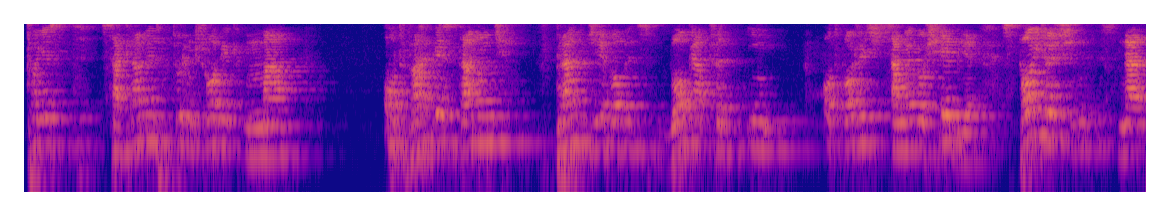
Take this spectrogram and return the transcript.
to jest sakrament, w którym człowiek ma odwagę stanąć w prawdzie wobec Boga przed, i otworzyć samego siebie, spojrzeć na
